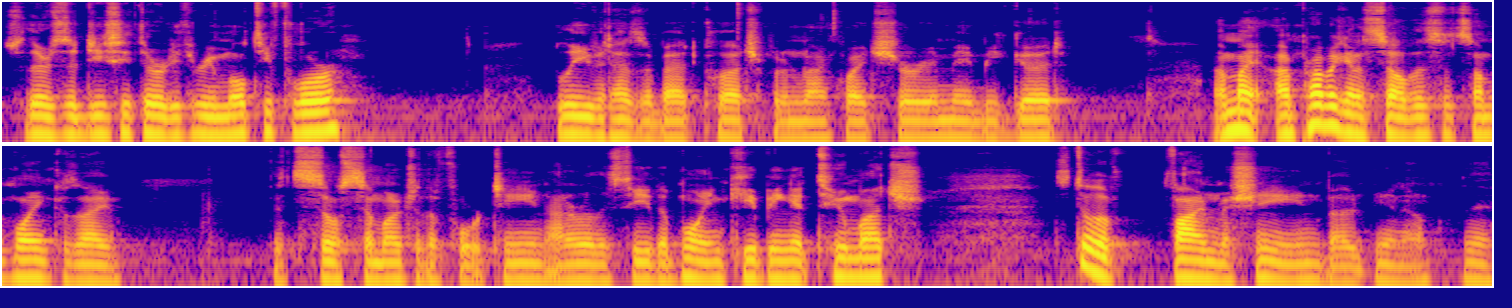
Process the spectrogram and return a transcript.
So there's a DC33 multi-floor. believe it has a bad clutch, but I'm not quite sure. It may be good. I might. I'm probably going to sell this at some point because I. It's so similar to the 14. I don't really see the point in keeping it too much. It's still a fine machine, but you know, eh,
